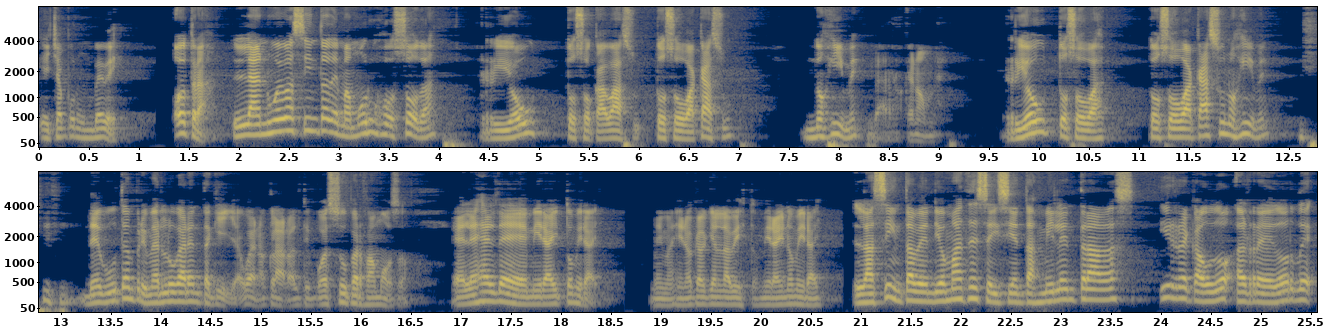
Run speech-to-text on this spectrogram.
hecha por un bebé. Otra, la nueva cinta de Mamoru Hosoda, Ryou Tosokabasu, Tosobakasu, no Hime, qué nombre. Ryou Tosobakasu no Hime, Debuta en primer lugar en taquilla. Bueno, claro, el tipo es súper famoso. Él es el de Mirai to Mirai. Me imagino que alguien la ha visto. Mirai no Mirai. La cinta vendió más de 600.000 entradas y recaudó alrededor de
